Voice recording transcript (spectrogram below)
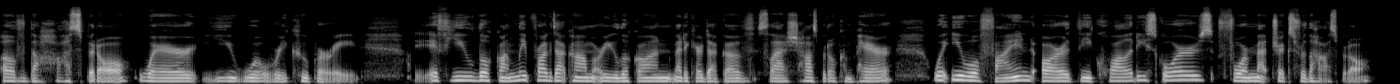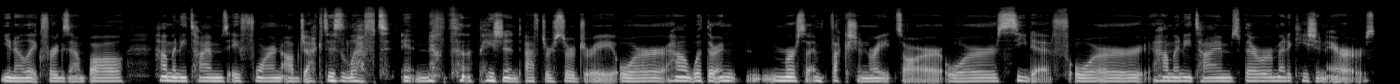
of the hospital where you will recuperate. If you look on leapfrog.com or you look on medicare.gov slash hospital compare, what you will find are the quality scores for metrics for the hospital. You know, like for example, how many times a foreign object is left in the patient after surgery, or how what their MRSA infection rates are, or C. diff, or how many times there were medication errors.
